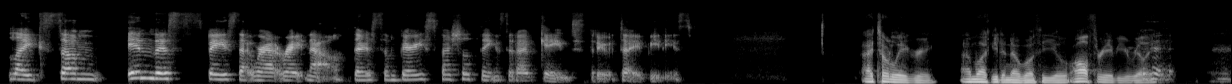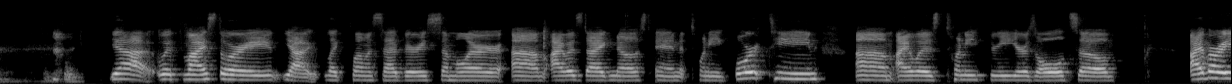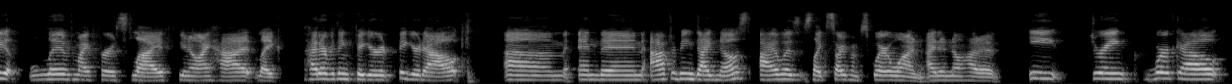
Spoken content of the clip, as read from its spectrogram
like some in this space that we're at right now, there's some very special things that I've gained through diabetes. I totally agree. I'm lucky to know both of you, all three of you, really. yeah, with my story, yeah, like Paloma said, very similar. Um, I was diagnosed in 2014. Um, I was 23 years old. So I've already lived my first life. You know, I had like had everything figured figured out. Um, and then after being diagnosed, I was like starting from square one. I didn't know how to eat, drink, work out,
